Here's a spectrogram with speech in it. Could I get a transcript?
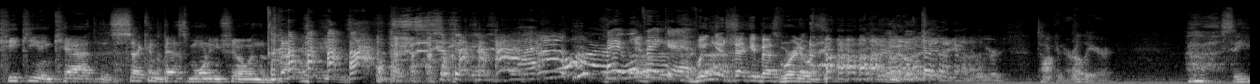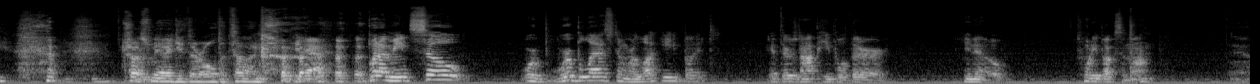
Kiki and Kat, the second best morning show in the valley. hey, we'll take it. We can get second best word, we're kidding. we were talking earlier. See? Trust me, I get there all the time. yeah. But I mean, so we're we're blessed and we're lucky, but if there's not people that are, you know, twenty bucks a month. Yeah.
